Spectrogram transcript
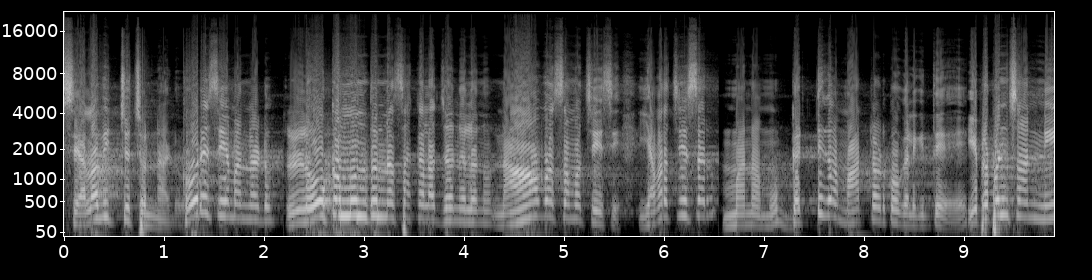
సెలవిచ్చుచున్నాడు. కోరెస్ ఏమన్నాడు? లోకముందున్న సకల జనులను నావసమ చేసి ఎవరు చేశారు? మనము గట్టిగా మాట్లాడుకోగలిగితే ఈ ప్రపంచాన్ని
